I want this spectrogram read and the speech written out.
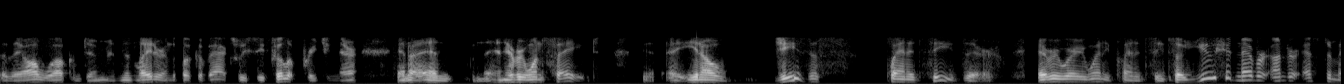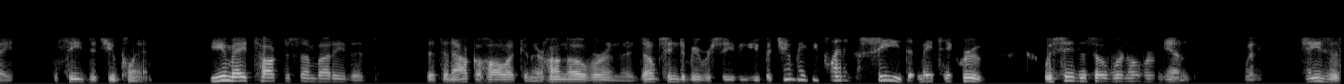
They all welcomed him. And then later in the book of Acts, we see Philip preaching there and and and everyone's saved. Uh, you know, Jesus planted seeds there Everywhere he went, he planted seeds. So you should never underestimate the seeds that you plant. You may talk to somebody that's that's an alcoholic and they're hungover and they don't seem to be receiving you, but you may be planting a seed that may take root. We see this over and over again with Jesus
